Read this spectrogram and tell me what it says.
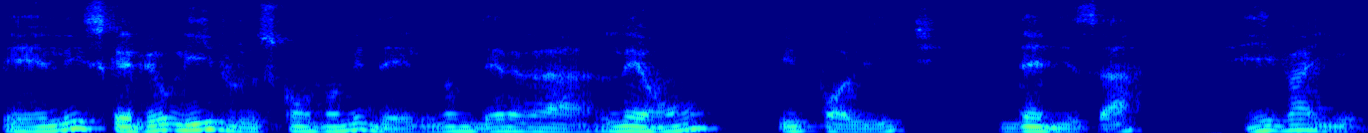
Ele escreveu livros com o nome dele. O nome dele era Leon Hippolyte Denisard Rivail.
